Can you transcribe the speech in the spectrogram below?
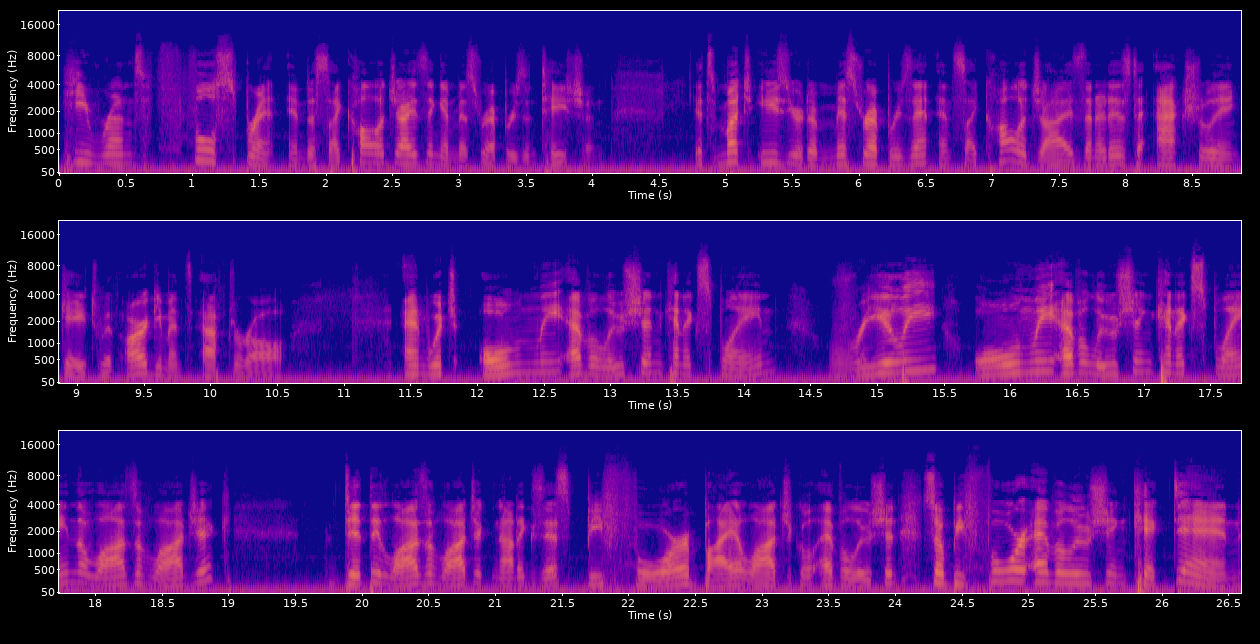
he runs full sprint into psychologizing and misrepresentation. It's much easier to misrepresent and psychologize than it is to actually engage with arguments, after all. And which only evolution can explain? Really? Only evolution can explain the laws of logic? Did the laws of logic not exist before biological evolution? So before evolution kicked in,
